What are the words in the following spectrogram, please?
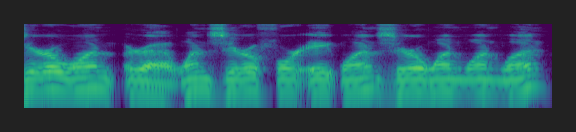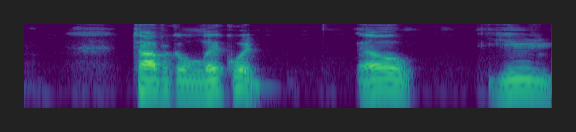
01 or uh, 10481 0111 topical liquid L U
